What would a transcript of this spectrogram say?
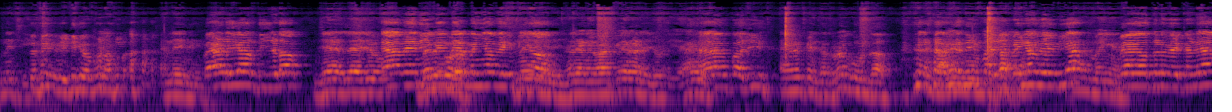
ਨਹੀਂ ਠੀਕ। ਤੂੰ ਵੀਡੀਓ ਬਣਾਉਂਦਾ। ਨਹੀਂ ਨਹੀਂ। 65000 ਦੀ ਜਿਹੜਾ ਜੈ ਲੈ ਜਾਓ। ਐਵੇਂ ਨਹੀਂ ਬਿਲਕੁਲ। ਮਈਆਂ ਵੇਖਦੀਆਂ। ਨਹੀਂ ਨਹੀਂ ਹਰਿਆਣੇ ਵਾਕਈ ਹਰਿਆਣੇ ਛੋਟੀ ਹੈ ਹੈ ਭਾਜੀ? ਐਵੇਂ ਪਿੰਦਾ ਥੋੜਾ ਗੁੰਦਾ ਨਹੀਂ ਭਾਜੀ ਮਈਆਂ ਵੇਖਦੀਆਂ ਮਈਆਂ। ਮੈਂ ਉਦੋਂ ਵੇਖਣ ਡਿਆ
